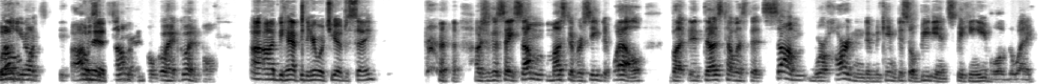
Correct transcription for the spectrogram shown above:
Well, well you know, obviously go some. Oh, go ahead. Go ahead, Paul. I'd be happy to hear what you have to say. I was just going to say some must have received it well, but it does tell us that some were hardened and became disobedient, speaking evil of the way.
